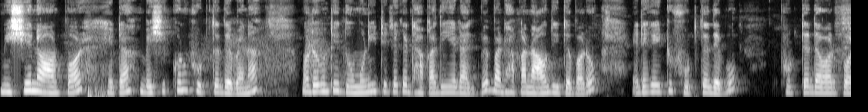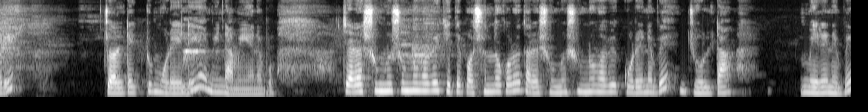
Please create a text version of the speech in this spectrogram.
মিশিয়ে নেওয়ার পর এটা বেশিক্ষণ ফুটতে দেবে না। মোটামুটি দু মিনিট এটাকে ঢাকা দিয়ে রাখবে বা ঢাকা নাও দিতে পারো। এটাকে একটু ফুটতে দেব। ফুটতে দেওয়ার পরে জলটা একটু মরে এলেই আমি নামিয়ে নেব। যারা শুকনো শুকনোভাবে খেতে পছন্দ করো, তারা শুকনো শুকনোভাবে করে নেবে, ঝোলটা মেরে নেবে।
